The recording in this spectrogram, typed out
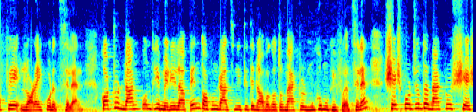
অফে লড়াই করেছিলেন। কট্টর ডানপন্থী মেরি লাপেন তখন রাজনীতিতে নবাগত ম্যাক্রোর মুখোমুখি হয়েছিলেন। শেষ পর্যন্ত ম্যাক্রো শেষ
